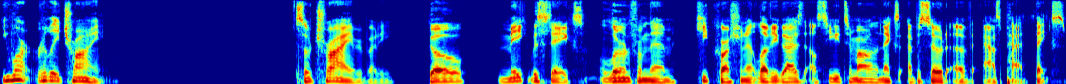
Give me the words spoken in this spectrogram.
you aren't really trying. So try, everybody. Go make mistakes, learn from them, keep crushing it. Love you guys. I'll see you tomorrow on the next episode of Ask Pat. Thanks.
